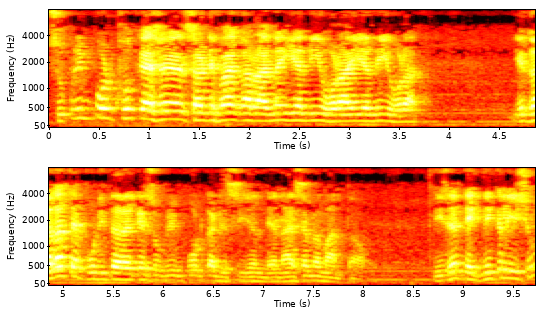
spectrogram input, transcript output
सुप्रीम कोर्ट खुद कैसे सर्टिफाई कर रहा है, नहीं, ये नहीं हो रहा है ये नहीं हो रहा। है ये गलत है पूरी तरह के सुप्रीम कोर्ट का डिसीज़न देना, ऐसे मैं मानता हूँ। These are technical issue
